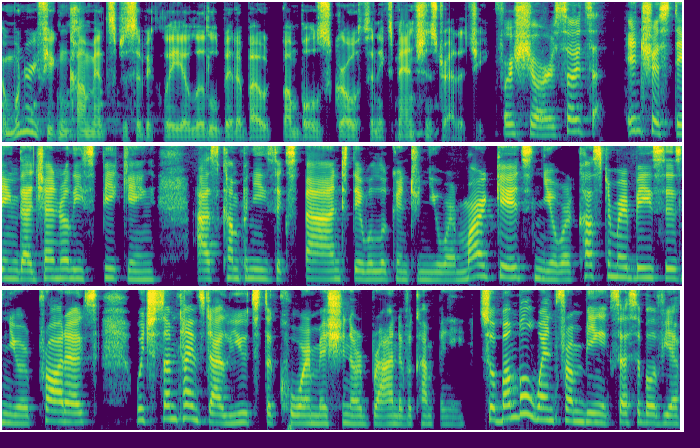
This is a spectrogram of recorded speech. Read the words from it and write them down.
I'm wondering if you can comment specifically a little bit about Bumble's growth and expansion strategy. For sure. So it's interesting that generally speaking, as companies expand, they will look into newer markets, newer customer bases, newer products, which sometimes dilutes the core mission or brand of a company. So Bumble went from being accessible via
